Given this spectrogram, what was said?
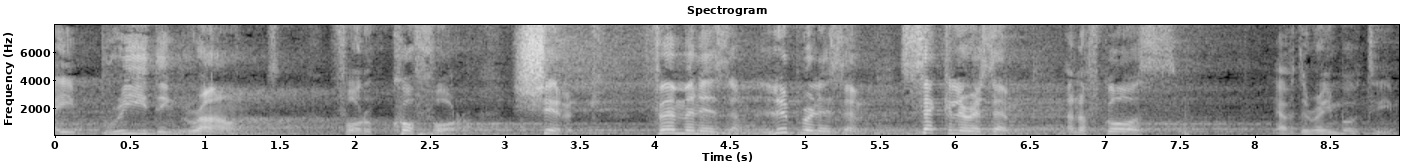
A breeding ground for kufr, shirk, feminism, liberalism, secularism, and of course, you have the rainbow team.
